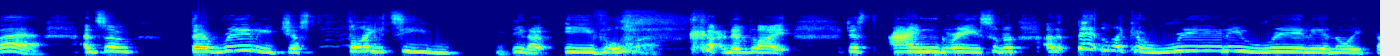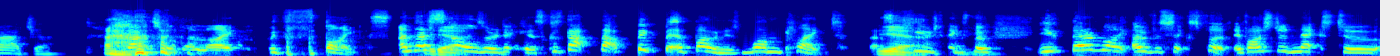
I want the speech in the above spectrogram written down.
there and so they're really just fighty you know evil kind of like just angry sort of a bit like a really really annoyed badger that's what they're like with spikes and their Yeah. skulls are ridiculous because that that big bit of bone is one plate that's Yeah. a huge thing so you they're like over six foot if i stood next to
